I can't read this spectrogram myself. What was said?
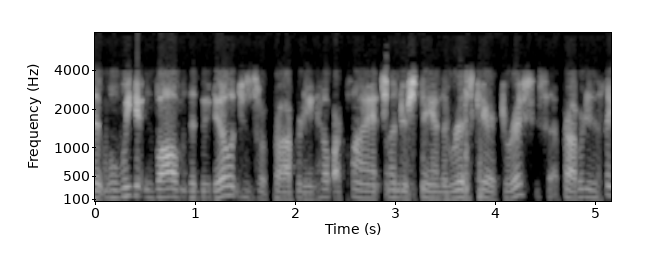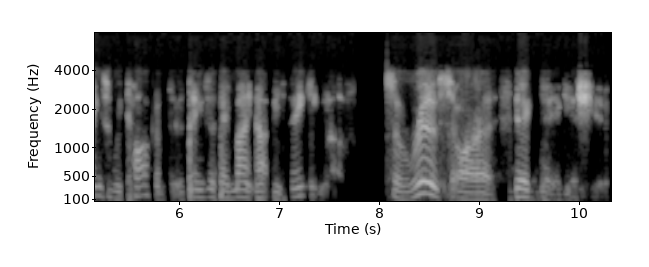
that when we get involved with the due diligence of a property and help our clients understand the risk characteristics of that property, the things that we talk them through, things that they might not be thinking of. So roofs are a big, big issue.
